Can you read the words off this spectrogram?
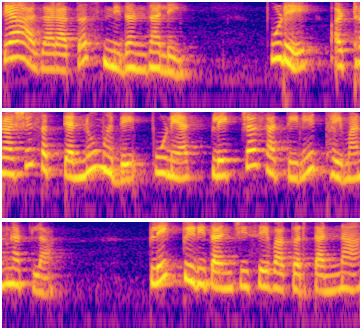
त्या आजारातच निधन झाले. पुढे अठराशे सत्त्याण्णवमध्ये पुण्यात प्लेगच्या साथीने थैमान घातला. प्लेग पीडितांची सेवा करताना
